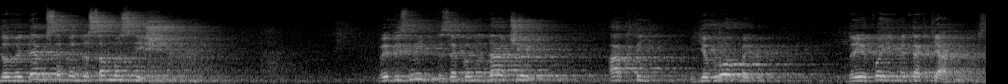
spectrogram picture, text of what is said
доведемо себе до самознищення. Ви візьміть законодавчі акти Європи, до якої ми так тягнемося.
